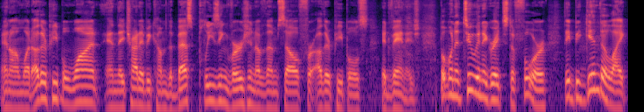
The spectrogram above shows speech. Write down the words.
and on what other people want, and they try to become the best pleasing version of themselves for other people's advantage. But when a two integrates to four, they begin to like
